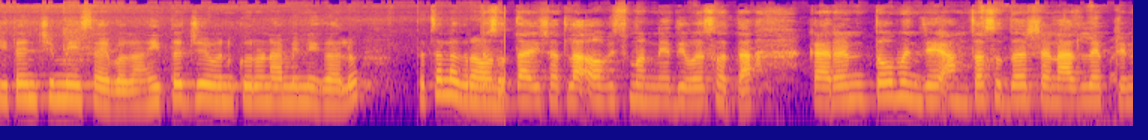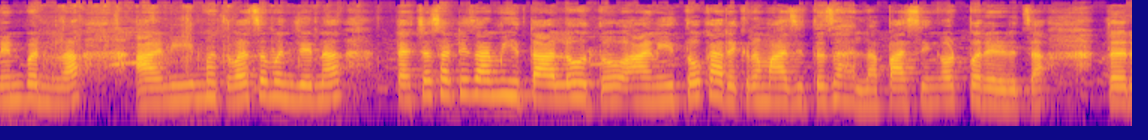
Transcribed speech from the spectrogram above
ही त्यांची मेस आहे बघा. इथंच जेवण करून आम्ही निघालो. तर चला ग्राउंड सुद्धा आयुष्यातला अविस्मरणीय दिवस होता. कारण तो म्हणजे आमचा सुदर्शन आज लेफ्टनंट बनला. आणि महत्त्वाचं म्हणजे ना त्याच्यासाठीच आम्ही इथं आलो होतो आणि तो कार्यक्रम आज इथं झाला पासिंग आउट परेडचा. तर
